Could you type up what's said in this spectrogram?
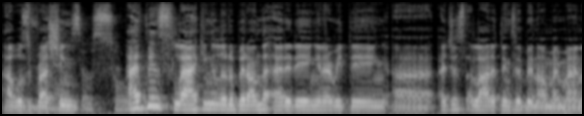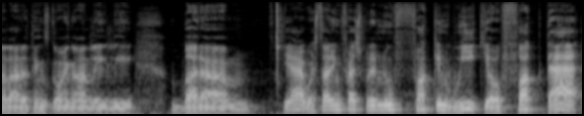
I was rushing. Was so I've been slacking a little bit on the editing and everything. Uh, I just a lot of things have been on my mind. A lot of things going on lately. But um, yeah, we're starting fresh with a new fucking week, yo. Fuck that.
